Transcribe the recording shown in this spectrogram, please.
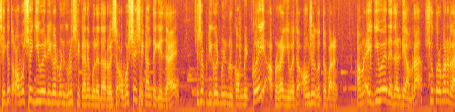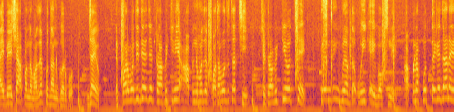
সেক্ষেত্রে অবশ্যই গিভওয়ে রিকোয়ারমেন্টগুলো সেখানে বলে দেওয়া রয়েছে। অবশ্যই সেখান থেকে যায়, সেসব রিকোয়ারমেন্টগুলো কমপ্লিট করেই আপনারা গিভওয়েতে অংশগ্রহণ করতে পারেন। আমরা এই গিভওয়ে রেজাল্টটি আমরা শুক্রবারে লাইভে এসে আপনাদের মাঝে প্রদান করব। যাই হোক এর পরবর্তীতে যে টপিকটি নিয়ে আপনাদের মাঝে কথা বলতে চাচ্ছি সেই টপিকটি হচ্ছে trending player of the week এই বক্স নিয়ে। আপনারা প্রত্যেকে জানেন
